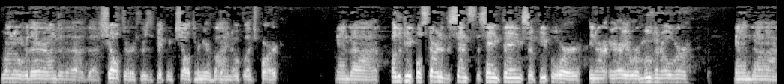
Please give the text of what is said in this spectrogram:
run over there under the, the shelter if there's a picnic shelter nearby in Oakledge Park. And uh, other people started to sense the same thing. So people were in our area were moving over. And uh,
